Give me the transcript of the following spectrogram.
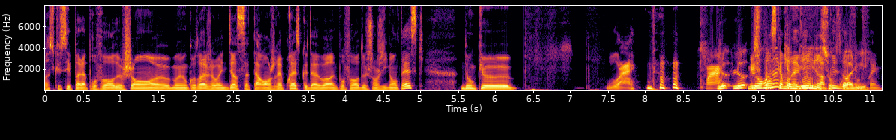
parce que c'est pas la profondeur de champ. au contraire, j'aimerais dire ça t'arrangerait presque d'avoir une profondeur de champ gigantesque. Donc ouais. ouais. Le, Mais je pense qu'à mon avis, il ira plus vers full frame.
